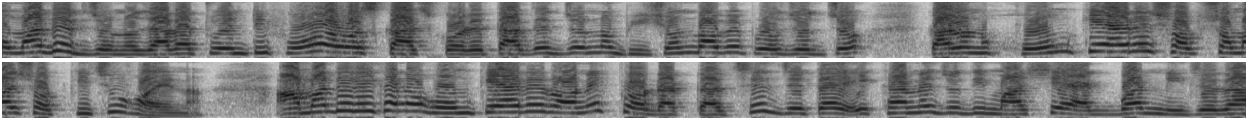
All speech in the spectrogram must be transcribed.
তোমাদের জন্য, যারা টোয়েন্টি ফোর আওয়ার্স কাজ করে, তাদের জন্য ভীষণভাবে প্রযোজ্য। কারণ হোম কেয়ারে সবসময় সবকিছু হয় না। আমাদের এখানে হোম কেয়ারের অনেক প্রোডাক্ট আছে যেটা এখানে যদি মাসে একবার নিজেরা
